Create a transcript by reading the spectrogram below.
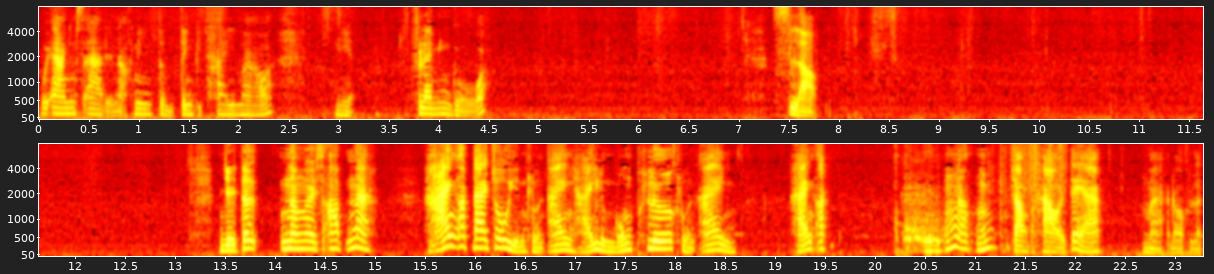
មួយអាខ្ញុំស្អាតទេណាគ្នាខ្ញុំទៅទិញពីថៃមកនេះ flamingo slop និយាយទៅនឹងឲ្យស្អប់ណាស់ហែងអត់ដែរចូលរៀនខ្លួនឯងហែងល្ងងភ្លឺខ្លួនឯងហែងអត់ចង់បហើយទេអាម៉ាកដោផលិត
